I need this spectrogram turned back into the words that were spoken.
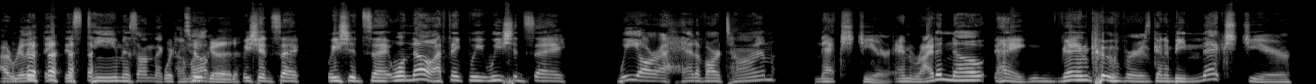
I really think this team is on the We're come too up. good. We should say, we should say, well, no, I think we we should say we are ahead of our time next year and write a note. Hey, Vancouver is going to be next year.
